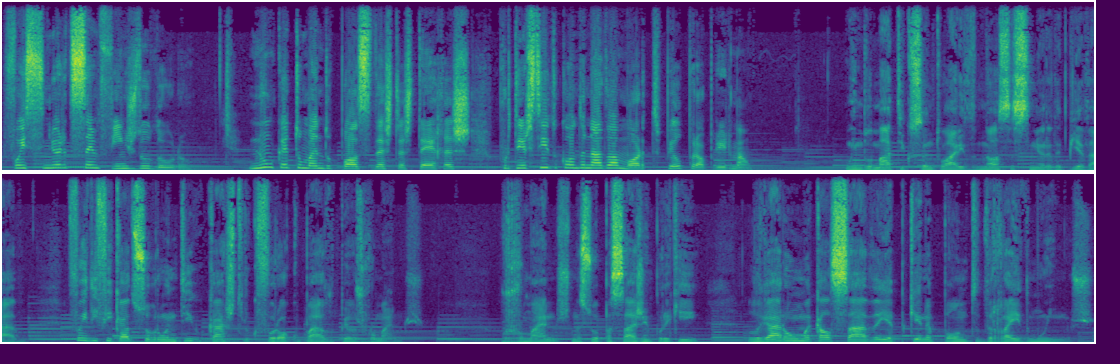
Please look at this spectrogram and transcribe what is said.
foi senhor de Sanfins do Douro, nunca tomando posse destas terras por ter sido condenado à morte pelo próprio irmão. O emblemático santuário de Nossa Senhora da Piedade foi edificado sobre um antigo castro que fora ocupado pelos romanos. Os romanos, na sua passagem por aqui, legaram uma calçada e a pequena ponte de Rei de Moinhos.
